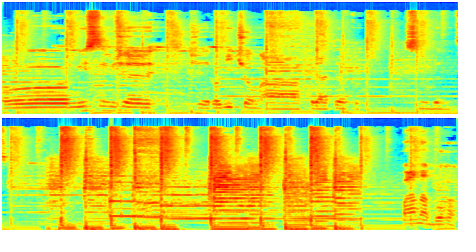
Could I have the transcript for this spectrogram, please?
O, myslím, že, že rodičom a priateľke snúbenici. Pána Boha.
